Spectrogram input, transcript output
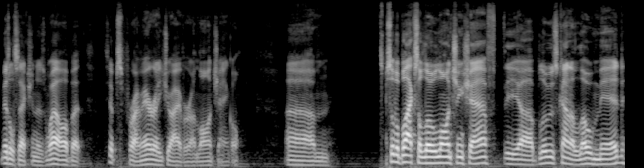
middle section as well, but tip's primarily driver on launch angle. Um, so the black's a low launching shaft. The uh, blue's kind of low mid,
